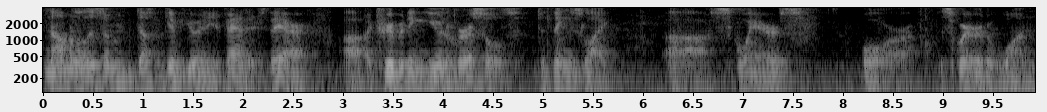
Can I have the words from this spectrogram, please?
nominalism doesn't give you any advantage. They're uh, attributing universals to things like uh, squares or the square root of one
